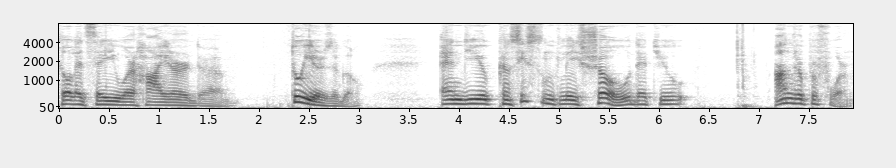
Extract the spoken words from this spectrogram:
So let's say you were hired uh, two years ago and you consistently show that you underperform.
